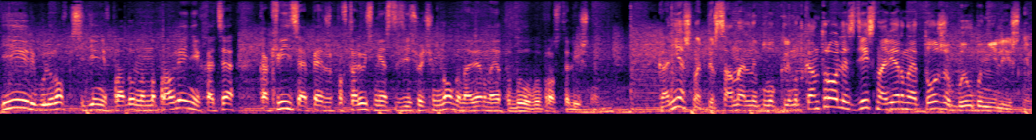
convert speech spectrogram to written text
и регулировки сидений в продольном направлении, хотя, как видите, опять же, повторюсь, места здесь очень много, наверное, это было бы просто лишним. Конечно, персональный блок климат-контроля здесь, наверное, тоже был бы не лишним.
